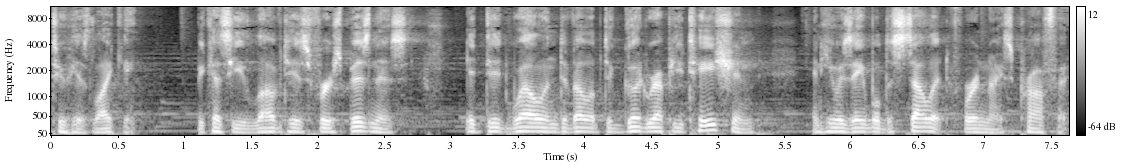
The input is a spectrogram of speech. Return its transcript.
to his liking. Because he loved his first business, it did well and developed a good reputation, and he was able to sell it for a nice profit.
